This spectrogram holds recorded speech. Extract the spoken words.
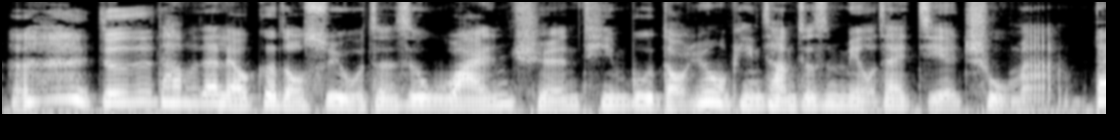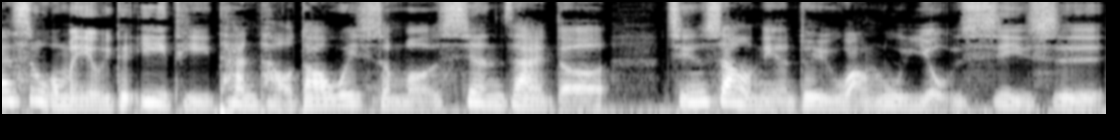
就是他们在聊各种术语，我真的是完全听不懂，因为我平常就是没有在接触嘛。但是我们有一个议题探讨到为什么现在的。青少年对于网络游戏是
